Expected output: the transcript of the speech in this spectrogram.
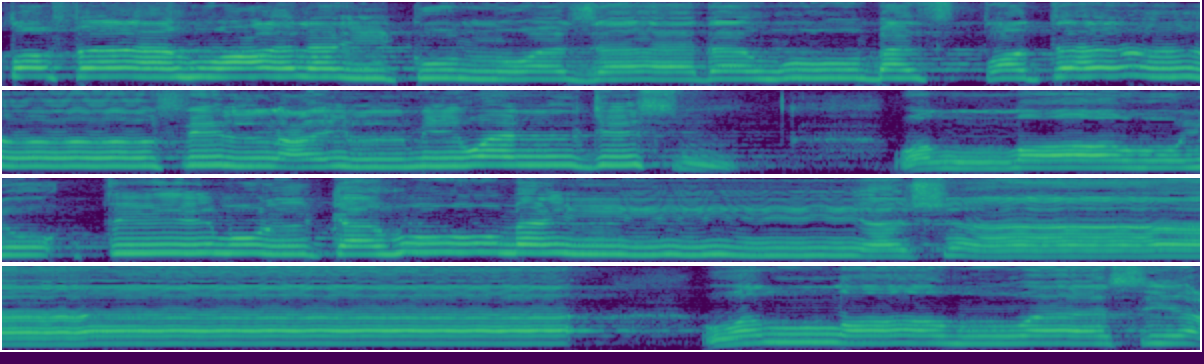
اصطفاه عليكم وزاده بسطة في العلم والجسم. والله يؤتي ملكه من يشاء. والله واسع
